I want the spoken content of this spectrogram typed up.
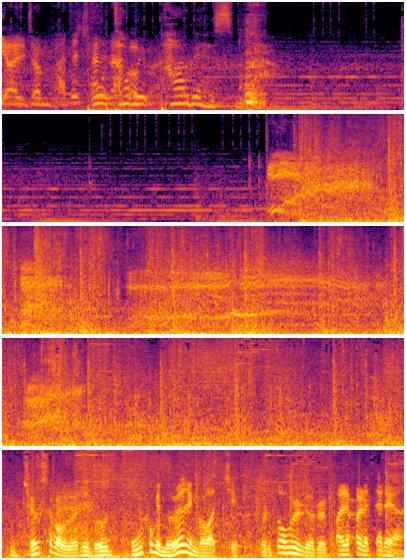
열좀 받으셨나 포탑을 보군. 파괴했습니다. 왜 이렇게 너, 공속에 놓여진 거 같지? 우리 W를 빨리빨리 때려야.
